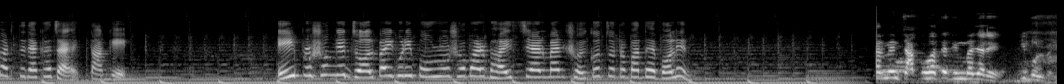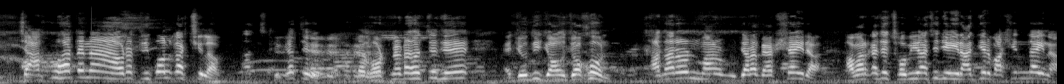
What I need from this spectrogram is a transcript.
কাটতে দেখা যায় তাকে। এই প্রসঙ্গে জলপাইগুড়ি পৌরসভার ভাইস চেয়ারম্যান সৈকত চট্টোপাধ্যায় বলেন চেয়ারম্যান চাকু হাতে দিনবাজারে কি বলবেন? চাকু হাতে না ওটা ত্রিপল কাটছিলাম। ঠিক আছে? ঘটনাটা হচ্ছে যে যদি যখন সাধারণ যারা ব্যবসায়ীরা আমার কাছে ছবি আছে যে এই রাজ্যের বাসিন্দাই না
